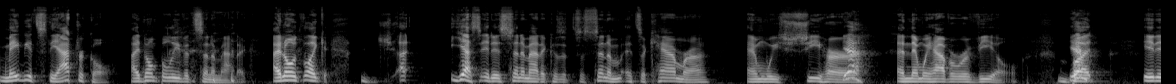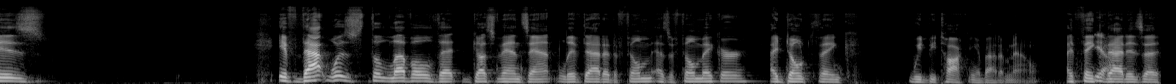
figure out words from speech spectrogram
Maybe it's theatrical. I don't believe it's cinematic. I don't like. j- uh, Yes, it is cinematic because it's a cinema. It's a camera, and we see her, Yeah. And then we have a reveal. Yeah. But it is if that was the level that Gus Van Sant lived at at a film as a filmmaker, I don't think we'd be talking about him now. I think Yeah. that is a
